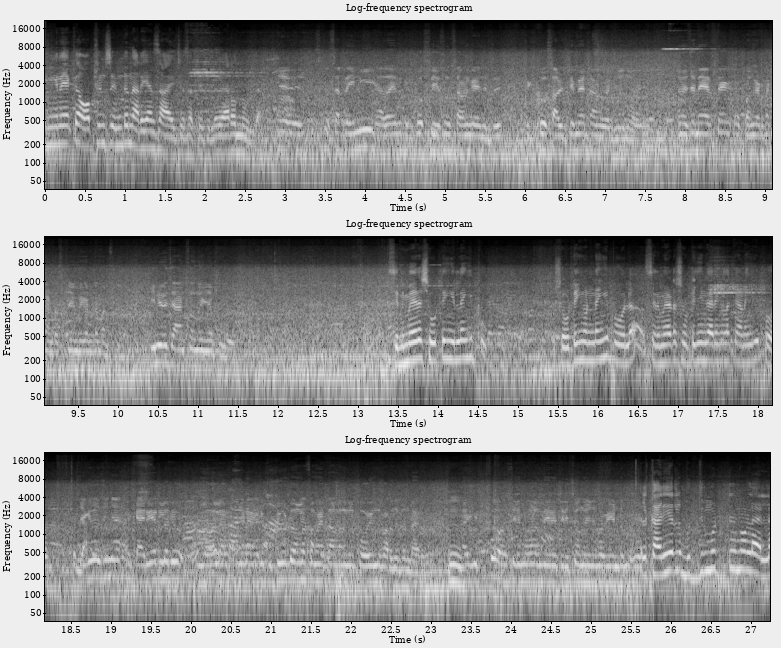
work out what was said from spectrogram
ഇങ്ങനെയൊക്കെ ഓപ്ഷൻസ് ഉണ്ടെന്ന് അറിയാൻ സാധിച്ചു സത്യത്തിൽ വേറെ ഒന്നുമില്ല ചേട്ടാ ഇനി അതായത് ബിഗ് ബോസ് സീസൺ സെവൻ കഴിഞ്ഞിട്ട് ബിഗ് ബോസ് അൾട്ടിമേറ്റ് ആണ് വരുന്നതെന്ന് പറയുന്നത്. എന്ന് വെച്ചാൽ നേരത്തെ പങ്കെടുത്ത കണ്ടസ്റ്റന്റുകളുടെ മനസ്സിൽ ഇനി ഒരു ചാൻസ് വന്നു കഴിഞ്ഞാൽ പോകും സിനിമയുടെ ഷൂട്ടിംഗ് ഇല്ലെങ്കിൽ പോകും ഷൂട്ടിംഗ് ഉണ്ടെങ്കിൽ പോകില്ല സിനിമയുടെ ഷൂട്ടിങ്ങും കാര്യങ്ങളൊക്കെ ആണെങ്കിൽ പോകില്ല ശരിക്കും വെച്ച് കഴിഞ്ഞാൽ കരിയറിലൊരു ലോ ലെവൽ അങ്ങനെ ഒരു ബുദ്ധിമുട്ടുള്ള സമയത്താണ് നിങ്ങൾ പോയെന്ന് പറഞ്ഞിട്ടുണ്ടായിരുന്നു ഇപ്പോൾ സിനിമകൾ തിരിച്ചു വന്നു കഴിഞ്ഞപ്പോൾ വീണ്ടും കരിയറിൽ ബുദ്ധിമുട്ട് എന്നുള്ളതല്ല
